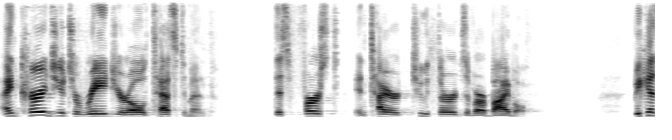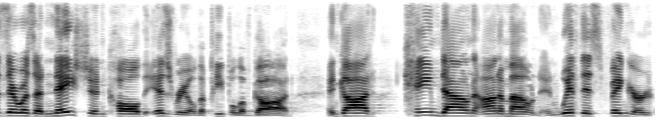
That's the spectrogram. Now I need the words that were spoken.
I encourage you to read your Old Testament, this first entire two thirds of our Bible. Because there was a nation called Israel, the people of God. And God came down on a mountain and with his finger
